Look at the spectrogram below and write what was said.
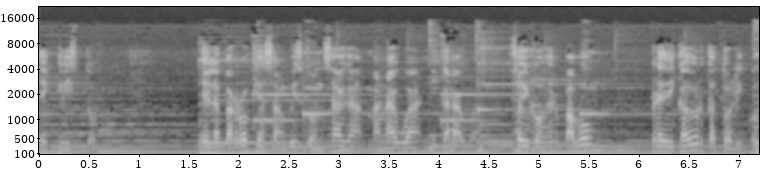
de Cristo, de la parroquia San Luis Gonzaga, Managua, Nicaragua. Soy Roger Pavón, predicador católico,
